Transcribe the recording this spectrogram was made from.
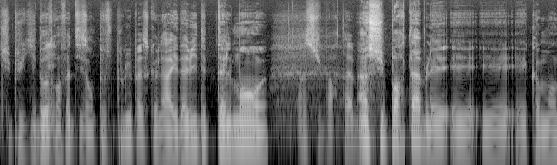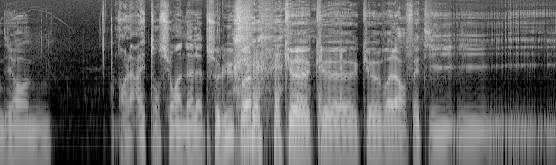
sais plus qui d'autre. En fait, ils en peuvent plus parce que Larry David est tellement Insupportable. insupportable et, et- et- et comment dire dans la rétention anale absolue quoi que, que, que voilà en fait il, il,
